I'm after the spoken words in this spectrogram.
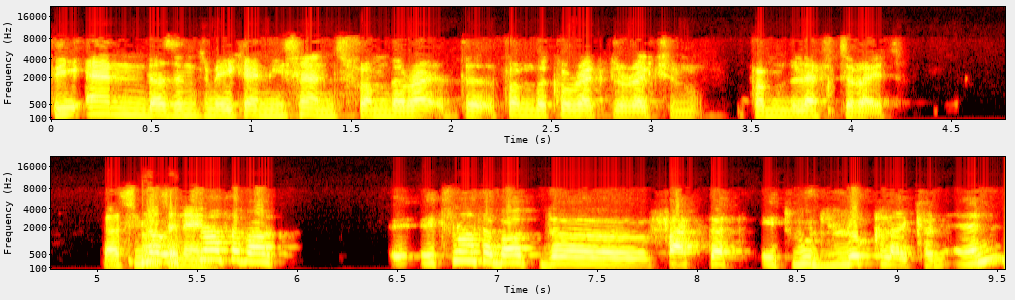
the n doesn't make any sense from the right the, from the correct direction from the left to right. That's not No, not an it's n. not about. It's not about the fact that it would look like an N.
